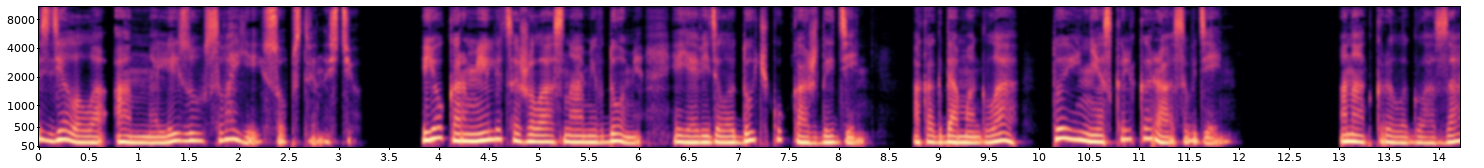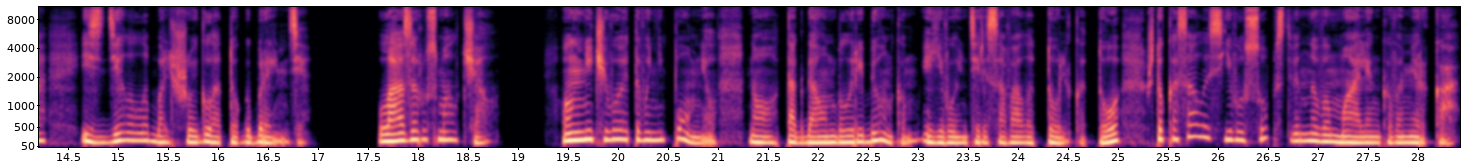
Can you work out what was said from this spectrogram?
сделала Анна Лизу своей собственностью. Ее кормилица жила с нами в доме, и я видела дочку каждый день, а когда могла, то и несколько раз в день. Она открыла глаза и сделала большой глоток бренди. Лазарус молчал. Он ничего этого не помнил, но тогда он был ребенком, и его интересовало только то, что касалось его собственного маленького мирка.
